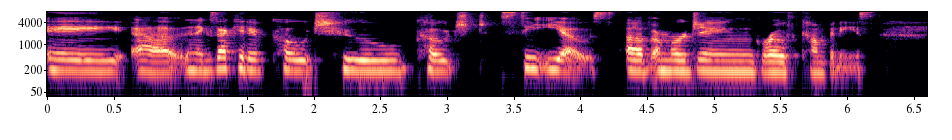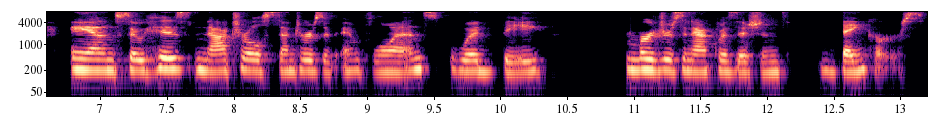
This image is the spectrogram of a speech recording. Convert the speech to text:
a uh, an executive coach who coached CEOs of emerging growth companies, and so his natural centers of influence would be mergers and acquisitions bankers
